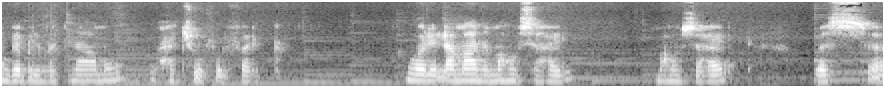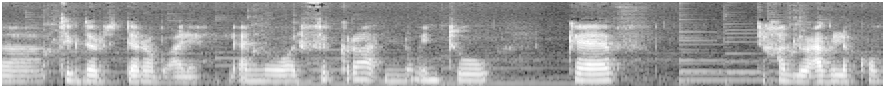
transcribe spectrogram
قبل ما تناموا وحتشوفوا الفرق. وللأمانة ما هو سهل ما هو سهل بس آه تقدروا تتدربوا عليه. لأنه الفكرة إنه أنتوا كيف تخلوا عقلكم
